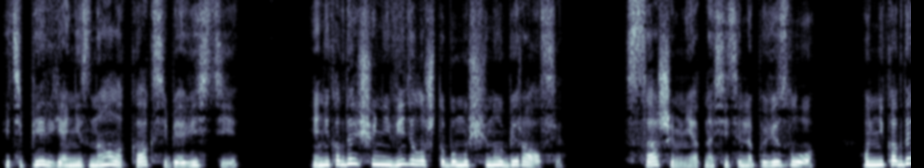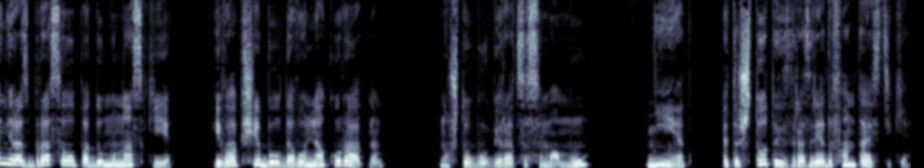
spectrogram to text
и теперь я не знала, как себя вести. Я никогда еще не видела, чтобы мужчина убирался. С Сашей мне относительно повезло. Он никогда не разбрасывал по дому носки и вообще был довольно аккуратным. Но чтобы убираться самому? Нет, это что-то из разряда фантастики.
